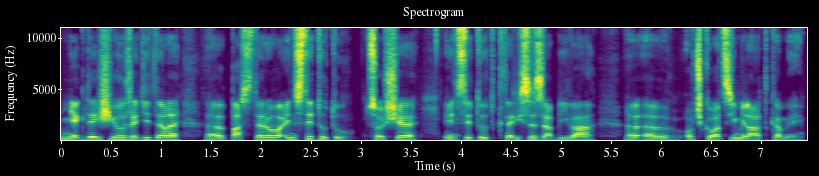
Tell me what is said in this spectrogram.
někdejšího ředitele eh, Pasterova institutu, což je institut, který se zabývá očkovacími látkami.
